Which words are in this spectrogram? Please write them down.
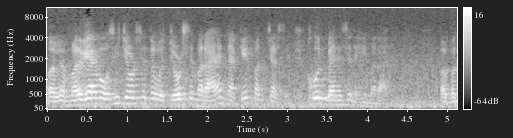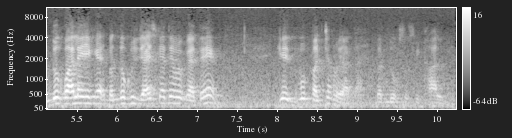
اور اگر مر گیا وہ اسی چوٹ سے، تو وہ چوٹ سے مرا ہے، نہ کہ پنکچر سے۔ خون بہنے سے نہیں مرا ہے۔ اور بندوق والے یہ بندوق کچھ جائز کہتے ہیں، وہ کہتے ہیں کہ وہ پنکچر ہو جاتا ہے بندوق سے، اس کی کھال میں،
